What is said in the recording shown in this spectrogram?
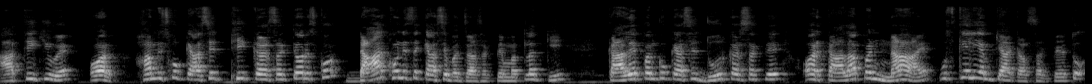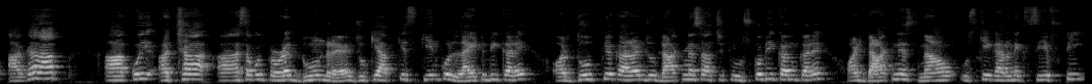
आती क्यों है और हम इसको कैसे ठीक कर सकते हैं और इसको डार्क होने से कैसे बचा सकते हैं। मतलब कि कालेपन को कैसे दूर कर सकते हैं और कालापन ना आए उसके लिए हम क्या कर सकते हैं? तो अगर आप आ, कोई अच्छा आ, ऐसा कोई प्रोडक्ट ढूंढ रहे हैं जो कि आपकी स्किन को लाइट भी करे और धूप के कारण जो डार्कनेस आ चुकी है उसको भी कम करे और डार्कनेस ना हो उसके कारण एक सेफ्टी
